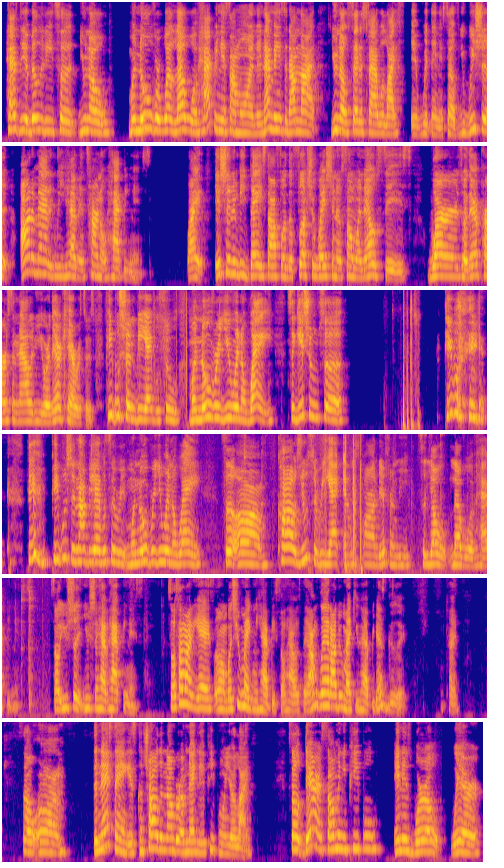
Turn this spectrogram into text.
has the ability to, you know, maneuver what level of happiness I'm on, then that means that I'm not, you know, satisfied with life it, within itself. You we should automatically have internal happiness right? It shouldn't be based off of the fluctuation of someone else's words or their personality or their characters. People shouldn't be able to maneuver you in a way to get you to people people should not be able to re- maneuver you in a way to um cause you to react and respond differently to your level of happiness. So you should you should have happiness. So somebody asked, um, but you make me happy. So how is that? I'm glad I do make you happy. That's good. Okay. So um the next thing is control the number of negative people in your life. So there are so many people in this world where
